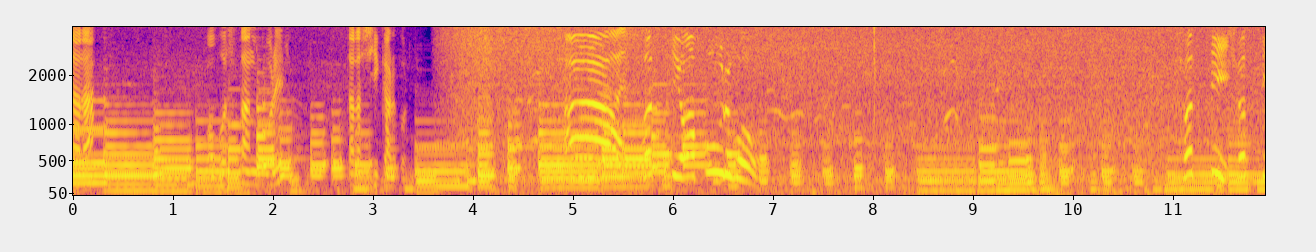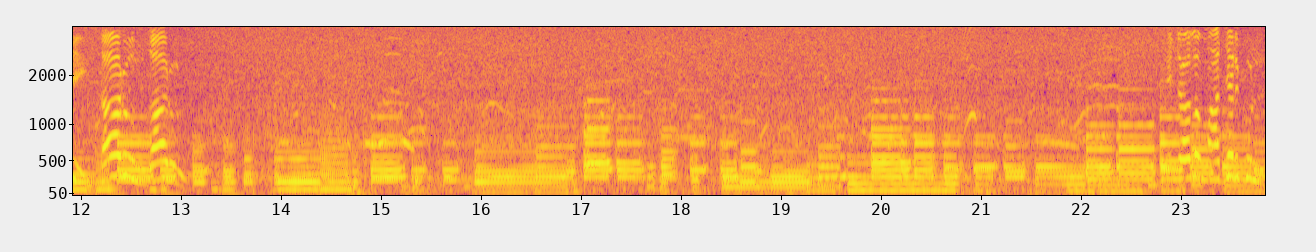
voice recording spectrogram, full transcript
তারা অবস্থান করে, তারা শিকার করত। সত্যি অপূর্ব। সত্যি সত্যি, দারুণ দারুণ। এটা হলো মাঝের কুণ্ড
